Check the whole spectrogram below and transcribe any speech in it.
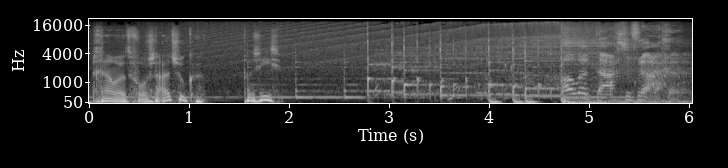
gaan we het voor ze uitzoeken. Precies. Alledaagse Vragen.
